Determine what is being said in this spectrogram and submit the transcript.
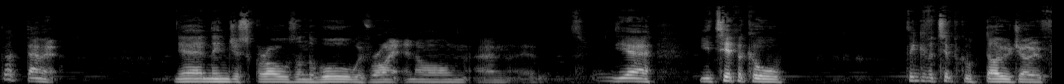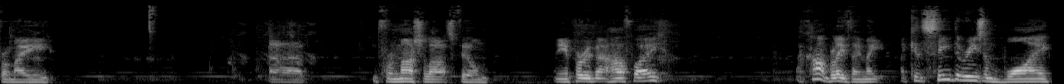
God damn it! Yeah, ninja scrolls on the wall with writing on, and yeah, your typical. Think of a typical dojo from a uh, a martial arts film, and you're probably about halfway. I can't believe they make. I can see the reason why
